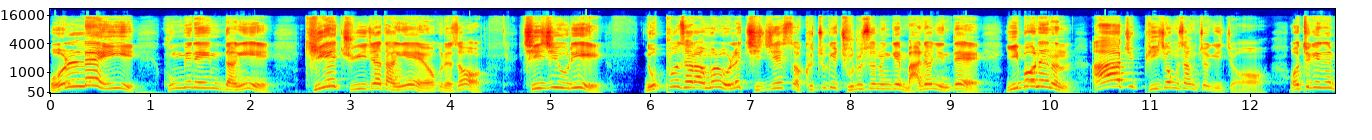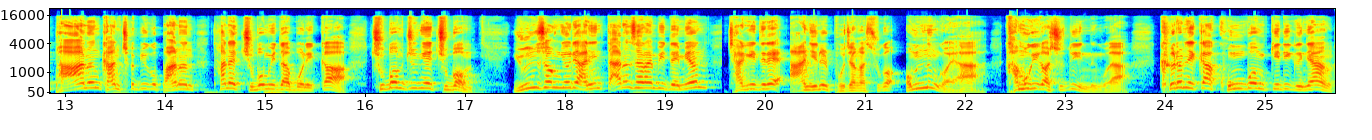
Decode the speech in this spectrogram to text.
원래 이 국민의힘당이 기회주의자 당이에요. 그래서 지지율이 높은 사람을 원래 지지했어. 그쪽에 줄을 서는 게 마련인데 이번에는 아주 비정상적이죠. 어떻게든 반은 간첩이고 반은 탄핵 주범이다 보니까 주범 중에 주범 윤석열이 아닌 다른 사람이 되면 자기들의 안위를 보장할 수가 없는 거야. 감옥에 갈 수도 있는 거야. 그러니까 공범끼리 그냥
